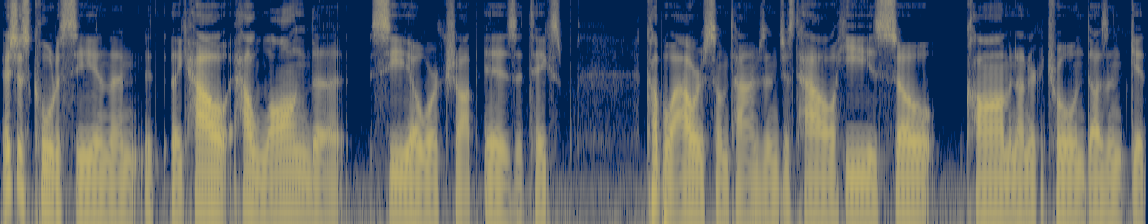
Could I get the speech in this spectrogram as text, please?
it's just cool to see and then it, like how how long the CEO workshop is. It takes couple hours sometimes and just how he is so calm and under control and doesn't get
